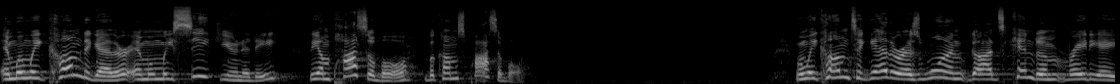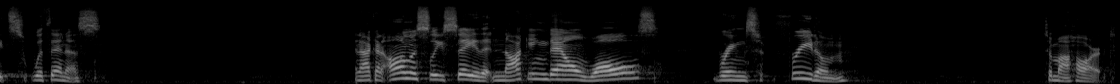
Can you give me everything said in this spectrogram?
And when we come together and when we seek unity, the impossible becomes possible. When we come together as one, God's kingdom radiates within us. And I can honestly say that knocking down walls brings freedom to my heart.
